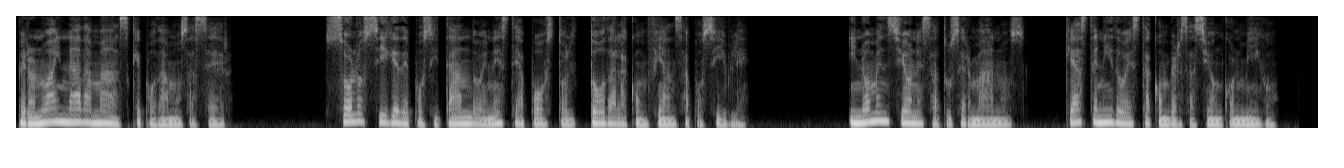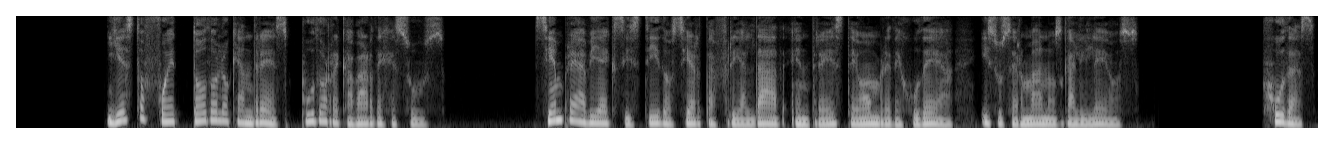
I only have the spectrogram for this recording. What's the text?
Pero no hay nada más que podamos hacer. Solo sigue depositando en este apóstol toda la confianza posible. Y no menciones a tus hermanos, que has tenido esta conversación conmigo. Y esto fue todo lo que Andrés pudo recabar de Jesús. Siempre había existido cierta frialdad entre este hombre de Judea y sus hermanos galileos. Judas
